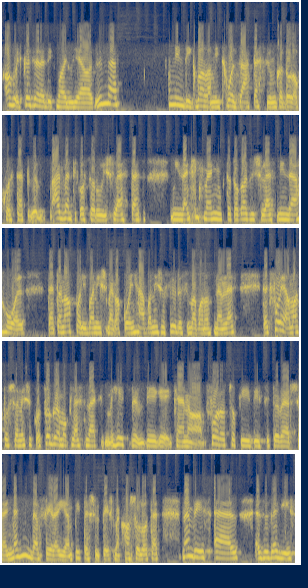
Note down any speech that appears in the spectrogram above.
ahogy közeledik majd ugye az ünnep, mindig valamit hozzáteszünk a dologhoz, tehát adventi koszorú is lesz, tehát mindenkit megnyugtatok, az is lesz mindenhol, tehát a nappaliban is, meg a konyhában is, a fürdőszobában ott nem lesz. Tehát folyamatosan, és akkor programok lesznek, hétvégéken a forró csoki díszítő verseny, meg mindenféle ilyen pitesütés, meg hasonló, tehát nem vész el, ez az egész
